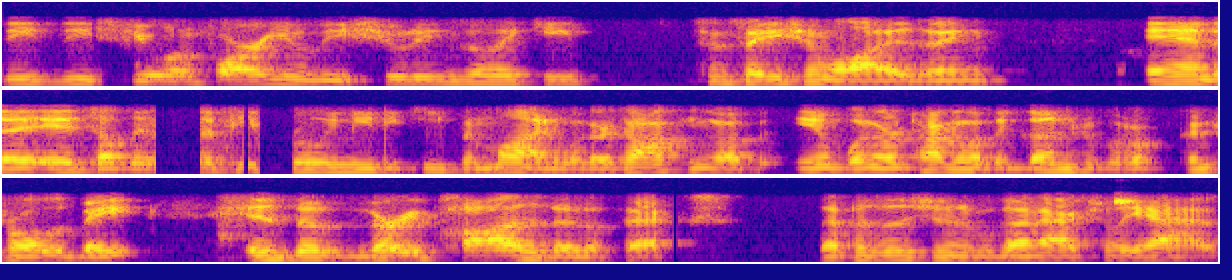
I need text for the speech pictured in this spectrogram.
the, these few and far, you know, these shootings that they keep sensationalizing. And uh, it's something that people really need to keep in mind when they're talking about, you know, when they're talking about the gun control debate, is the very positive effects that possession of a gun actually has.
